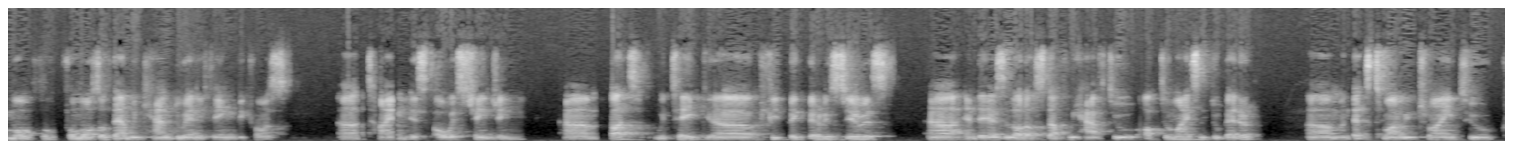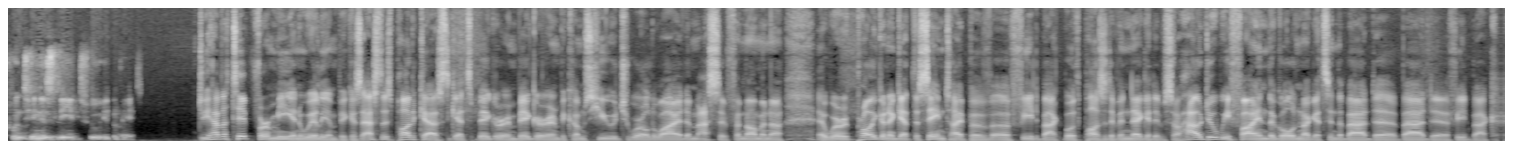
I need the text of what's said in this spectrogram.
for, for most of them we can't do anything because uh, time is always changing. Um, but we take uh, feedback very serious, uh, and there's a lot of stuff we have to optimize and do better. Um, and that's why we're trying to continuously to innovate. Do you have a tip for me and William? Because as this podcast gets bigger and bigger and becomes huge worldwide, a massive phenomena, uh, we're probably going to get the same type of uh, feedback, both positive and negative. So how do we find the gold nuggets in the bad, uh, bad uh, feedback?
